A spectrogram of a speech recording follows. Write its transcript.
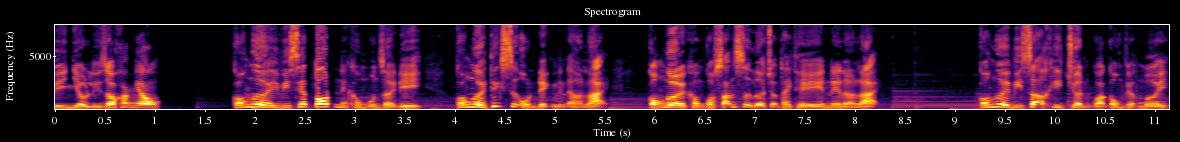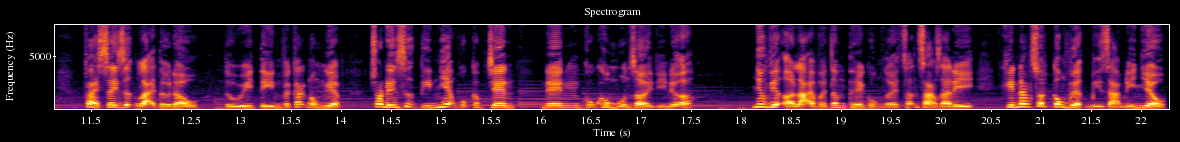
vì nhiều lý do khác nhau. Có người vì xếp tốt nên không muốn rời đi, có người thích sự ổn định nên ở lại, có người không có sẵn sự lựa chọn thay thế nên ở lại. Có người vì sợ khi chuyển qua công việc mới phải xây dựng lại từ đầu, từ uy tín với các đồng nghiệp cho đến sự tín nhiệm của cấp trên nên cũng không muốn rời đi nữa. Nhưng việc ở lại với tâm thế của người sẵn sàng ra đi khiến năng suất công việc bị giảm đi nhiều,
